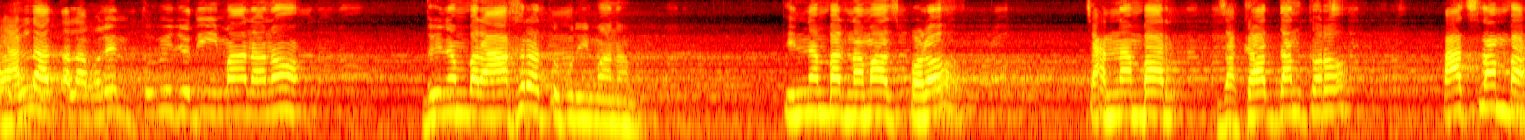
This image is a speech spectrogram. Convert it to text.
আল্লাহ তালা বলেন, তুমি যদি ইমান আনো, দুই নম্বর আখরাত উপর ইমান আনো। তিন নম্বর নামাজ পড়ো। চার নাম্বার জাকাত দান করো। পাঁচ নাম্বার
